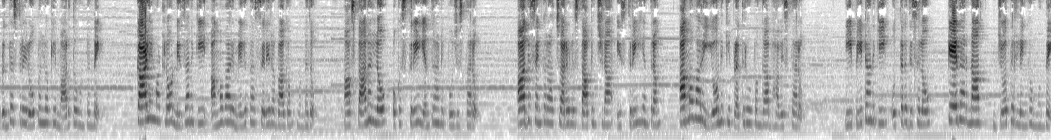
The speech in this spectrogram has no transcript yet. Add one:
వృద్ధ స్త్రీ రూపంలోకి మారుతూ ఉంటుంది. కాళీమఠలో నిజానికి అమ్మవారి మిగతా శరీర భాగం ఉండదు. ఆ స్థానంలో ఒక స్త్రీ యంత్రాన్ని పూజిస్తారు. ఆది శంకరాచార్యులు స్థాపించిన ఈ స్త్రీ యంత్రం అమ్మవారి యోనికి ప్రతిరూపంగా భావిస్తారు. ఈ పీఠానికి ఉత్తర దిశలో కేదార్నాథ్ జ్యోతిర్లింగం ఉంది.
